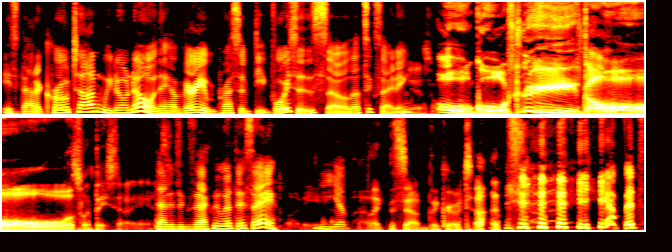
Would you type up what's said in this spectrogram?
is that a Kroton? We don't know. They have very impressive deep voices, so that's exciting. Yes. Oh, God, leave the hall. That's what they say. That is exactly what they say. Yep. I like the sound of the Krotons. yep. It's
